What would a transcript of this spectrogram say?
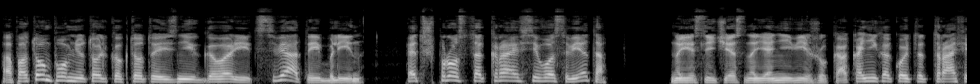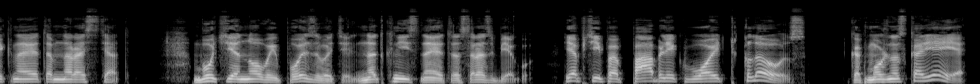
А потом, помню, только кто-то из них говорит, «Святый, блин, это ж просто край всего света». Но, если честно, я не вижу, как они какой-то трафик на этом нарастят. Будь я новый пользователь, наткнись на это с разбегу. Я б типа public void close, как можно скорее,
